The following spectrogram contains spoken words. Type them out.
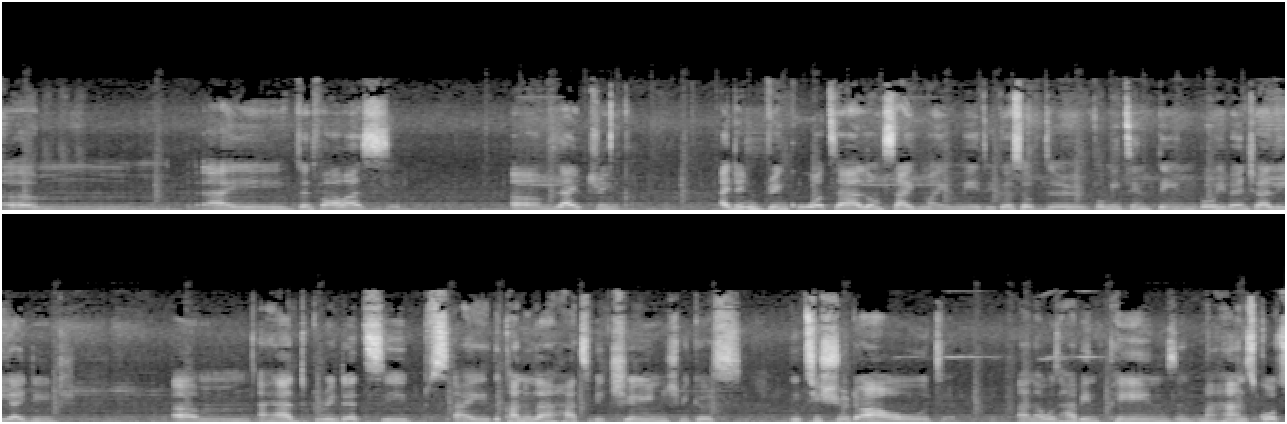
Um, I 24 hours. Um, did I drink? I didn't drink water alongside my mate because of the vomiting thing, but eventually I did. Um, I had graded tips. I the cannula had to be changed because it tissued out, and I was having pains, and my hands got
